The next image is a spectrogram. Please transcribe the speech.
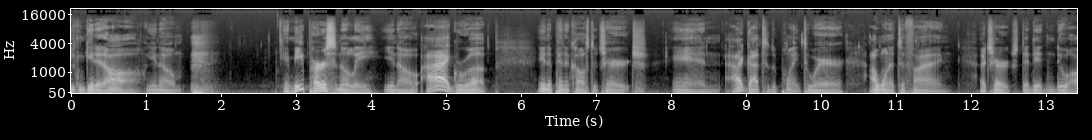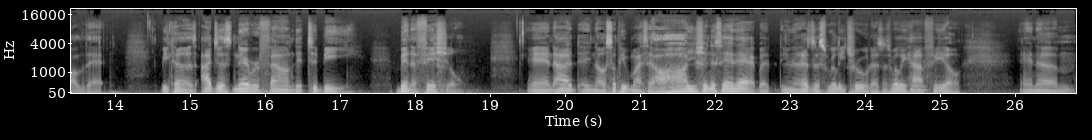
you can get it all, you know. and me personally, you know, I grew up in a Pentecostal church and I got to the point to where I wanted to find a church that didn't do all of that because I just never found it to be beneficial. And I, you know, some people might say, "Oh, you shouldn't have said that," but you know, that's just really true. That's just really how mm-hmm. I feel. And um,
